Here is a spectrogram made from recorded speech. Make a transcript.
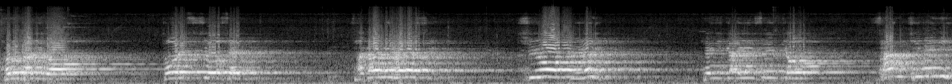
ますこの度の統一地方選相模原市中央区より県議会議員選挙3期目に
